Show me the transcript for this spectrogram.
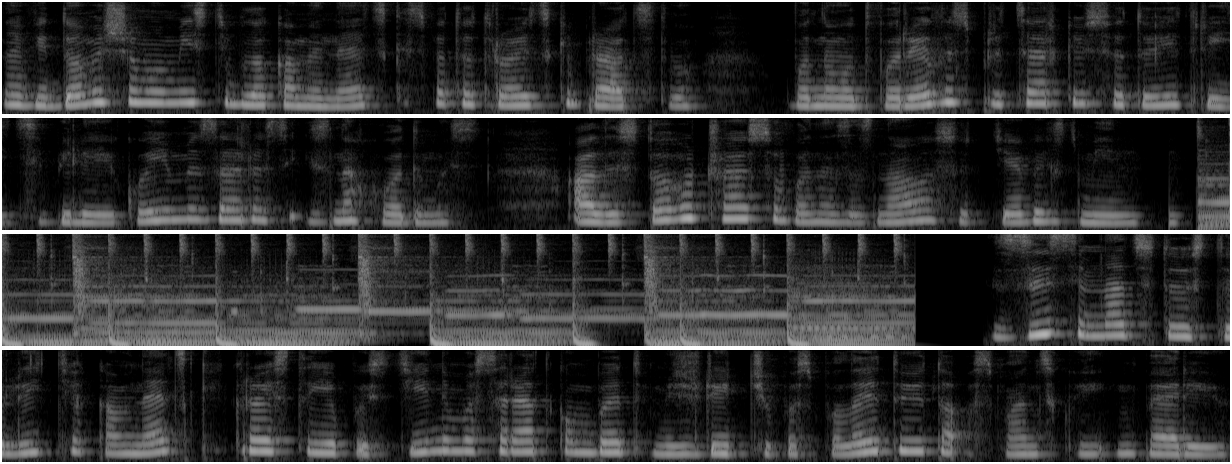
Найвідомішим у місті було Кам'янецьке Свято-Троїцьке братство. Воно утворилось при церкві Святої Трійці, біля якої ми зараз і знаходимось, але з того часу вона зазнала суттєвих змін. З 17 століття Кам'янецький край стає постійним осередком битв між Річчю Посполитою та Османською імперією.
